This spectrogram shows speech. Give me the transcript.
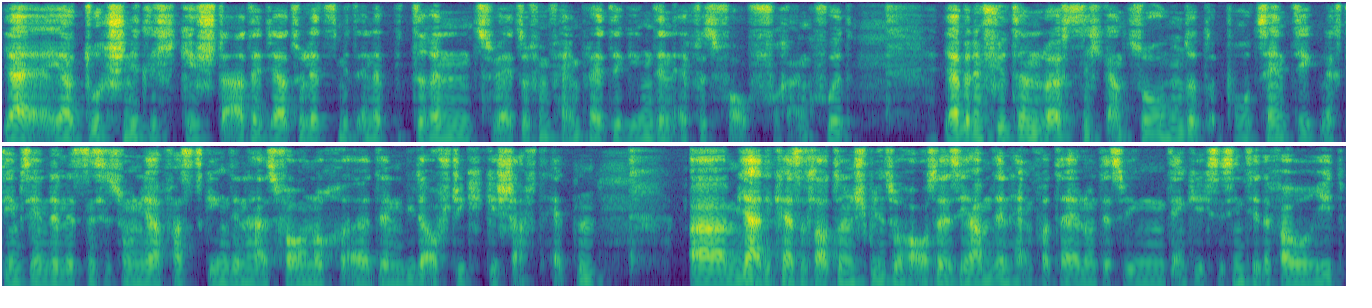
ja eher durchschnittlich gestartet, ja zuletzt mit einer bitteren 2 zu 5 Heimpleite gegen den FSV Frankfurt. Ja, bei den Fürtern läuft es nicht ganz so hundertprozentig, nachdem sie in der letzten Saison ja fast gegen den HSV noch äh, den Wiederaufstieg geschafft hätten. Ähm, ja, die Kaiserslautern spielen zu Hause, sie haben den Heimvorteil und deswegen denke ich, sie sind hier der Favorit.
